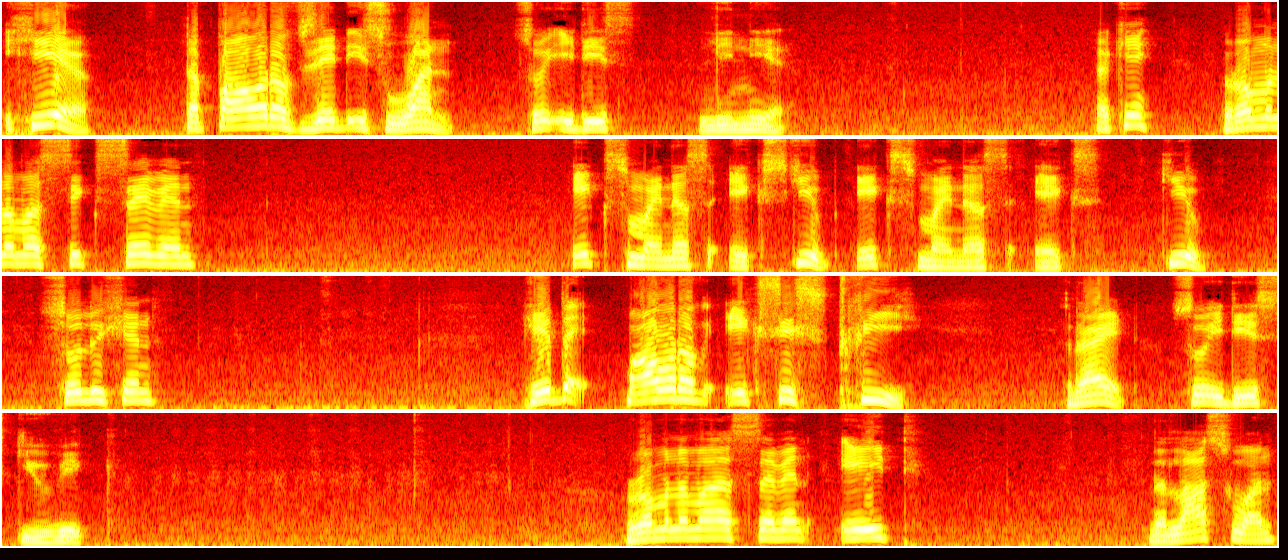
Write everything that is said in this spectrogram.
here the power of z is 1 so it is linear. Okay? Roman number 6 7 x minus x cube. X minus x cube. Solution. Here the power of x is 3 right? So it is cubic. Roman number 7 8 the last one.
